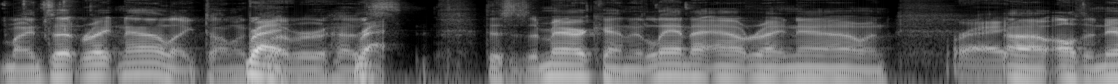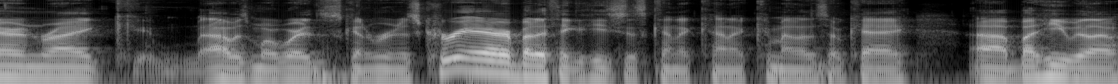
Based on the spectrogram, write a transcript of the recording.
mindset right now. Like Donald Right, Glover has right. This Is America and Atlanta out right now, and right. uh, Alden Ehrenreich, I was more worried this was going to ruin his career, but I think he's just going to kind of come out of this okay. Uh, but he uh,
